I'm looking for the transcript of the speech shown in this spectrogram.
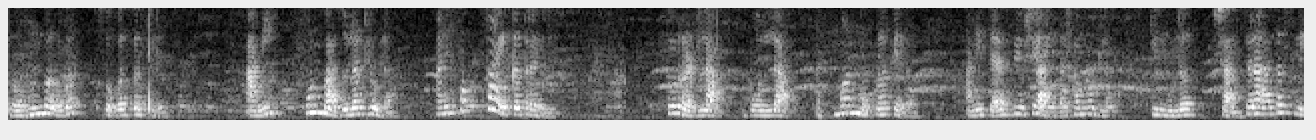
रोहनबरोबर सोबत बसली आणि फोन बाजूला ठेवला आणि फक्त ऐकत राहिली. तो रडला बोलला मन मोकळं केलं आणि त्याच दिवशी आईला समजलं की मुलं शांत राहत असली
